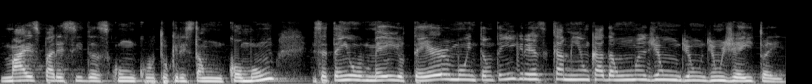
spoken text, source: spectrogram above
mais parecidas com o culto cristão comum. E você tem o meio termo, então tem igrejas que caminham cada uma de um, de um, de um jeito aí.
